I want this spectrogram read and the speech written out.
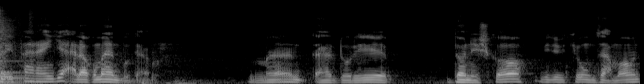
کارهای فرهنگی علاقمند بودم. من در دوره دانشگاه می‌دونید که اون زمان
